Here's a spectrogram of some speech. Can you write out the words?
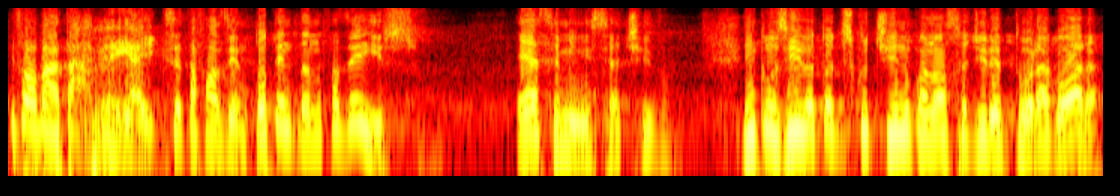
e falar, ah, tá, e aí, o que você está fazendo? Estou tentando fazer isso. Essa é a minha iniciativa. Inclusive, eu estou discutindo com a nossa diretora agora,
